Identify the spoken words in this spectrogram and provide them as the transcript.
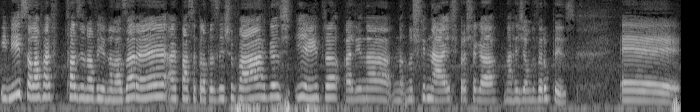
E nisso ela vai fazendo a Avenida Nazaré, aí passa pela Presidente Vargas e entra ali na, na nos finais para chegar na região do Ver Peso. É,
